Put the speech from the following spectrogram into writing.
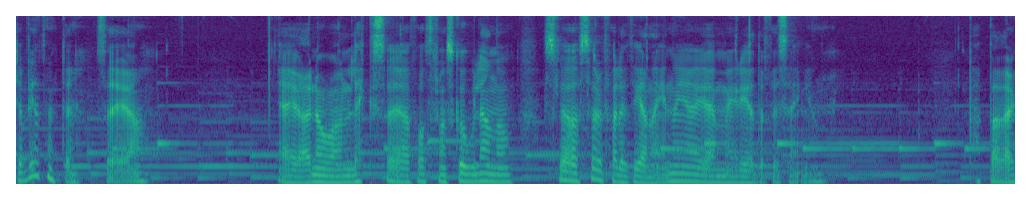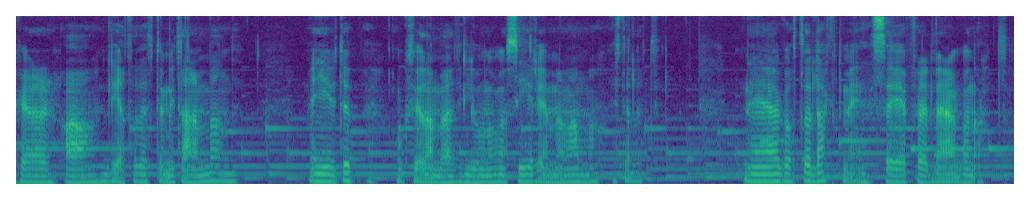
Jag vet inte, säger jag. Jag gör någon läxa jag fått från skolan och slösurfar lite grann innan jag gör mig redo för sängen. Pappa verkar ha letat efter mitt armband men givit upp och sedan börjat glo någon serie med mamma istället. När jag gått och lagt mig säger föräldrarna godnatt.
